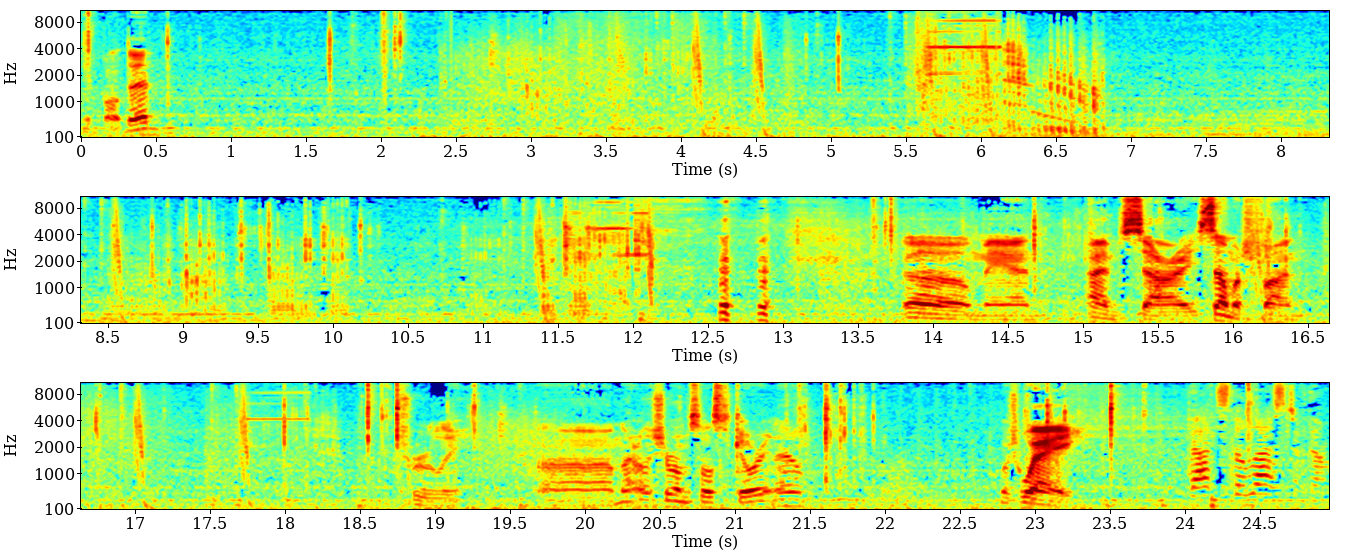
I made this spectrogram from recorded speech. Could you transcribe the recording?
Yep, all dead. oh man, I'm sorry. So much fun. Sure where I'm supposed to go right now. Which way? That's the last of them.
